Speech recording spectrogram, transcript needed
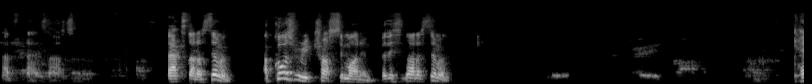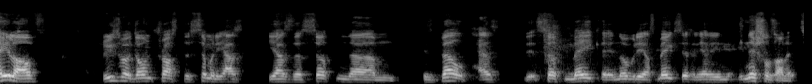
That's that's not that's not a simon. Of course, we trust him on him, but this is not a simon. Kalov, the reason why I don't trust the simon, he has he has a certain um, his belt has a certain make that nobody else makes it, and he had initials on it.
